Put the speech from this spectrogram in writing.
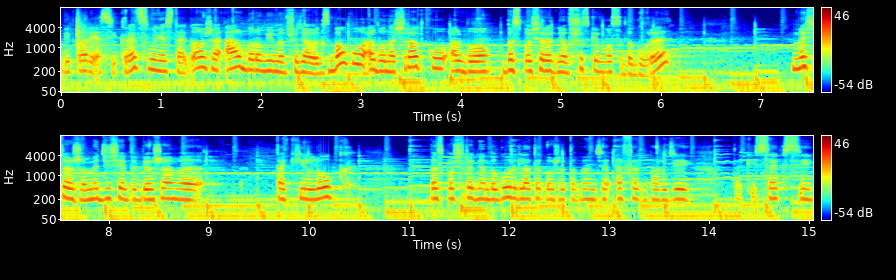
Victoria's Secret słynie z tego, że albo robimy przedziałek z boku, albo na środku, albo bezpośrednio wszystkie włosy do góry. Myślę, że my dzisiaj wybierzemy taki look bezpośrednio do góry, dlatego że to będzie efekt bardziej taki sexy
